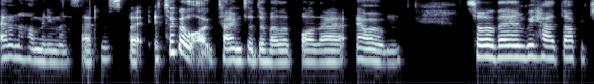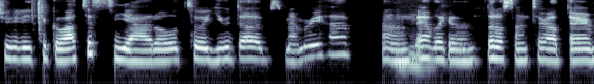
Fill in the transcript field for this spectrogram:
i don't know how many months that is but it took a long time to develop all that um so then we had the opportunity to go out to Seattle to UW's Memory Hub. Um, mm-hmm. They have like a little center out there.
